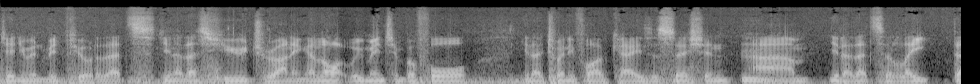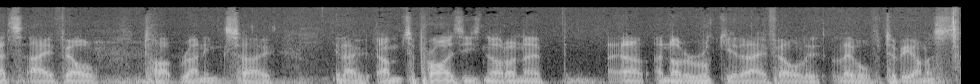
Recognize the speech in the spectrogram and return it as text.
genuine midfielder. That's you know that's huge running, and like we mentioned before, you know 25 k's a session. Um, you know that's elite. That's AFL type running. So. You know, I'm surprised he's not on a, a, not a rookie at AFL level, to be honest.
